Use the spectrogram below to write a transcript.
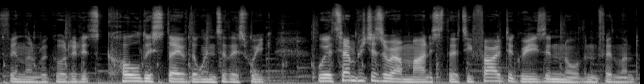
Finland recorded its coldest day of the winter this week, with temperatures around minus 35 degrees in northern Finland.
